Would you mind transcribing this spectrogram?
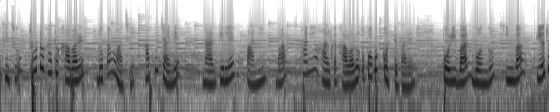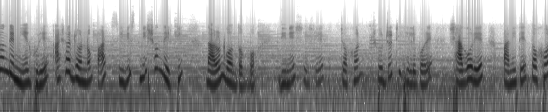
এখানে কিছু ছোটোখাটো খাবারের দোকানও আছে। আপনি চাইলে নারকেলের পানি বা স্থানীয় হালকা খাবারও উপভোগ করতে পারেন। পরিবার, বন্ধু কিংবা প্রিয়জনদের নিয়ে ঘুরে আসার জন্য পার্ক সি বিচ নিঃসন্দেহে একটি দারুণ গন্তব্য। দিনের শেষে যখন সূর্যটি হেলে পড়ে সাগরের পানিতে, তখন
